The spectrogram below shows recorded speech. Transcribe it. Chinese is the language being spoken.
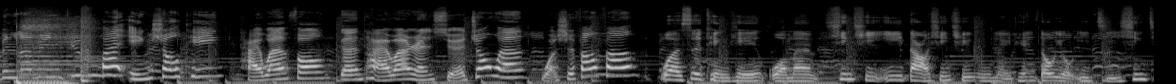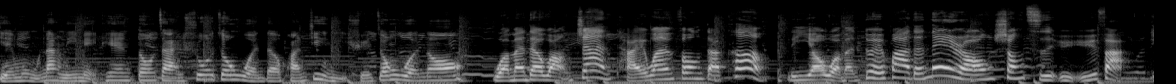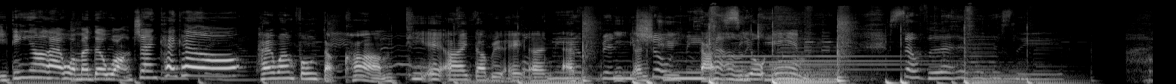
欢迎收听台湾风跟台湾人学中文，我是芳芳，我是婷婷。我们星期一到星期五每天都有一集新节目，让你每天都在说中文的环境里学中文哦。我们的网站台湾风 .com 里有我们对话的内容、生词与语法，一定要来我们的网站看看哦。台湾风 .com t a i w a n f e n g c o m。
